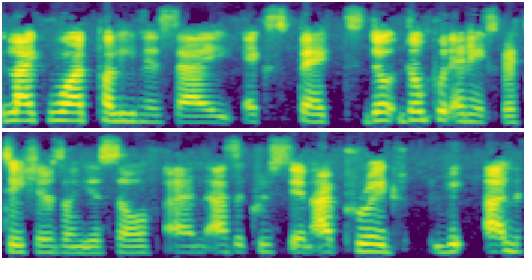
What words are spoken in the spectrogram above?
like what Paulina say. Expect don't don't put any expectations on yourself. And as a Christian, I prayed, and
